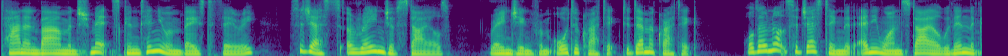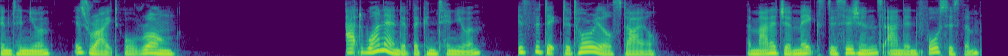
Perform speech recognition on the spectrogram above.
Tannenbaum and Schmidt's continuum based theory suggests a range of styles, ranging from autocratic to democratic, although not suggesting that any one style within the continuum is right or wrong. At one end of the continuum is the dictatorial style. The manager makes decisions and enforces them,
